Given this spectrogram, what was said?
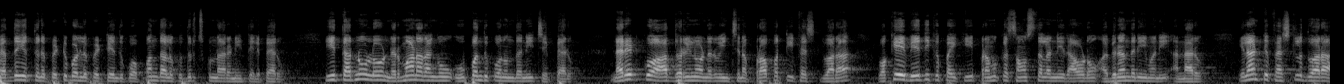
పెద్ద ఎత్తున పెట్టుబడులు పెట్టేందుకు ఒప్పందాలు కుదుర్చుకున్నారని తెలిపారు. ఈ తరుణంలో నిర్మాణ రంగం ఊపందుకోనుందని చెప్పారు. నరెట్కో ఆధ్వర్యంలో నిర్వహించిన ప్రాపర్టీ ఫెస్ట్ ద్వారా ఒకే వేదికపైకి ప్రముఖ సంస్థలన్నీ రావడం అభినందనీయమని అన్నారు. ఇలాంటి ఫెస్ట్ల ద్వారా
